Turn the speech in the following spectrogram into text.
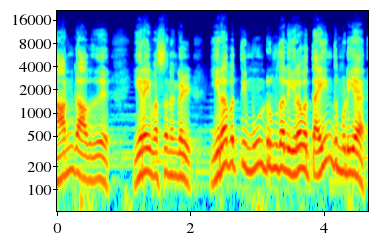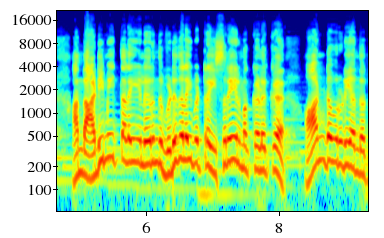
நான்காவது இறை வசனங்கள் இருபத்தி மூன்று முதல் இருபத்தைந்து முடிய அந்த அடிமை தலையிலிருந்து விடுதலை பெற்ற இஸ்ரேல் மக்களுக்கு ஆண்டவருடைய அந்த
